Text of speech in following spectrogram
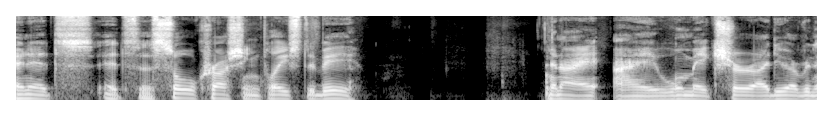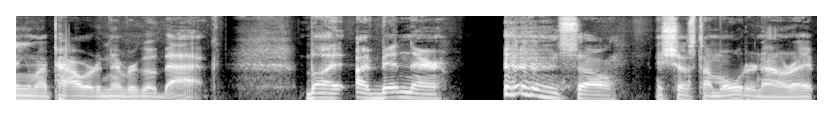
and it's it's a soul crushing place to be. and I I will make sure I do everything in my power to never go back. But I've been there, so it's just I'm older now, right?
